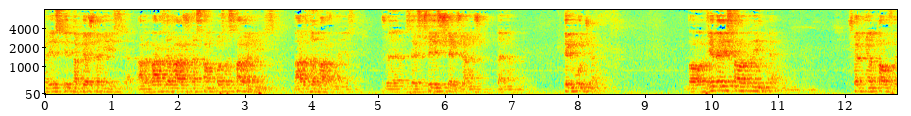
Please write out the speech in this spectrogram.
no jest jedno pierwsze miejsce, ale bardzo ważne są pozostałe miejsca. Bardzo ważne jest, że zechcieliście wziąć ten, tym udział. Bo wiele jest na Olimpie. Przedmiotowy,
